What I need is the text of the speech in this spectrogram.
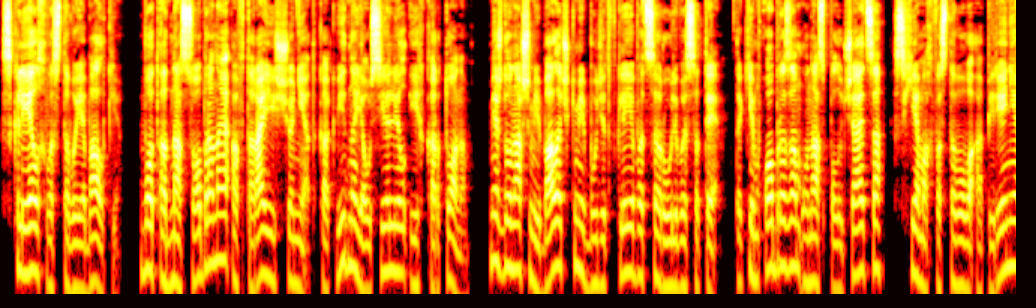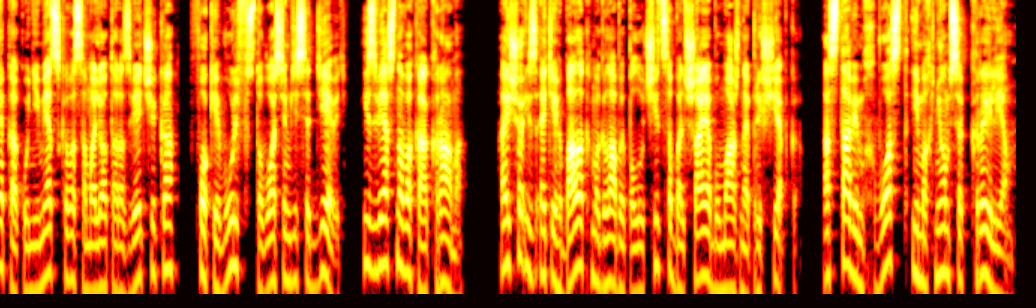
склеил хвостовые балки. Вот одна собранная, а вторая еще нет. Как видно, я усилил их картоном. Между нашими балочками будет вклеиваться руль высоты. Таким образом, у нас получается схема хвостового оперения, как у немецкого самолета-разведчика Фоке-Вульф 189, известного как рама. А еще из этих балок могла бы получиться большая бумажная прищепка. Оставим хвост и махнемся к крыльям.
